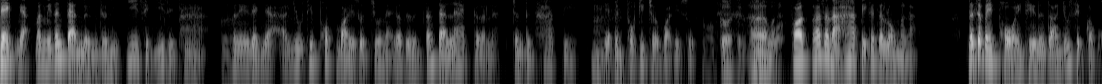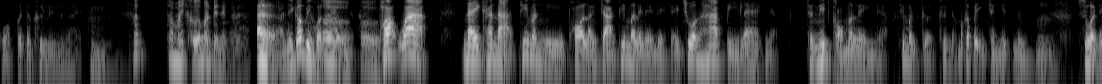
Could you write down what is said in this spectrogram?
เด็กเนี่ยมันมีตั้งแต่หนึ่งถึงยี่สิบยี่สิบห้ามะเร็งในเด็กเนี่ยอายุที่พบบ่อยที่สุดช่วงไหนก็คือตั้งแต่แรกเกิดเลย จนถึงห้าปีอืมเนี่ยเป็นพวกที่เจอบ่อยที่สุดอ๋อเกิดถึงเอห้าอขวบพอลักษณะห้าปีก็จะลงมาละ แล้วจะไปโผล่อีกทีหนึ่งตอนอายุสิบกว่าขวบก็จะขึ้นเรื่อยอืมทำไมเคิร์ฟมันเป็นอย่างนั้นนะฮะๆเออ อันนี้ก็มีคนเอถามอเหมือนกันเออ เพราะว่าในขณะที่มันมีพอหลังจากที่มะเร็งในเด็กในช่วง 5 ปีแรกเนี่ย ชนิดของมะเร็งเนี่ยที่มันเกิดขึ้นเนี่ยมันก็เป็นอีกชนิดหนึ่ง อืมส่วนใน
